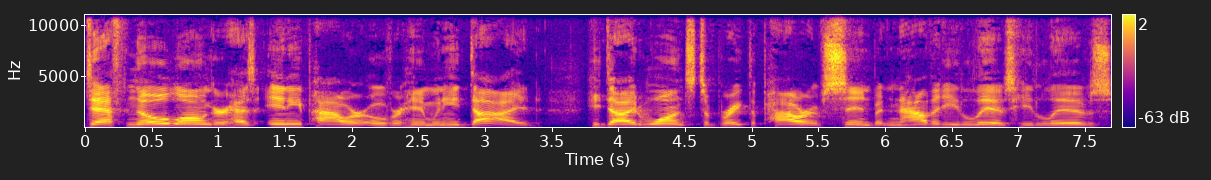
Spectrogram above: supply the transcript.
Death no longer has any power over him. When he died, he died once to break the power of sin, but now that he lives, he lives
